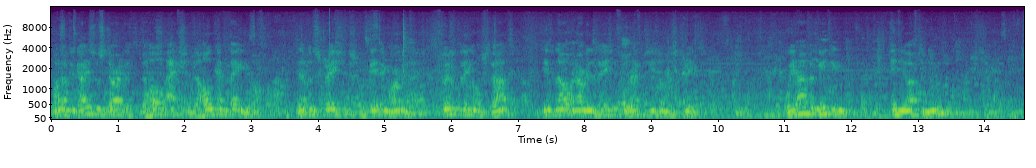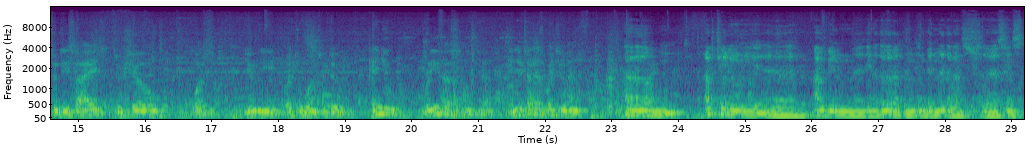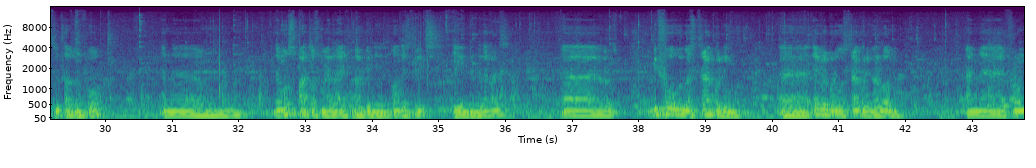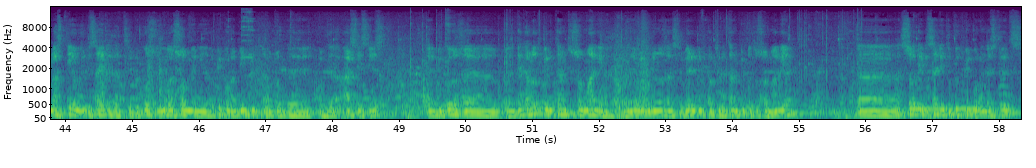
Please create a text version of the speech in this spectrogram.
one of the guys who started the whole action, the whole campaign of demonstrations of getting organized, Vluchteling op straat, is now an organization for refugees on the street. We have a meeting in the afternoon to decide, to show what you need, what you want to do. Can you brief us on that? Can you tell us what you have? Um, actually, uh, I've been in the, Netherlands uh, since 2004, and um, the most part of my life I've been in, on the streets here in the Netherlands. Uh, before we were struggling, uh, everybody was struggling alone. And uh, from last year we decided that because we were so many uh, people have been kicked out of the of the AZCs, because uh, uh, they cannot be returned to Somalia. And everybody knows that it's very difficult to return people to Somalia. Uh, so they decided to put people on the streets.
